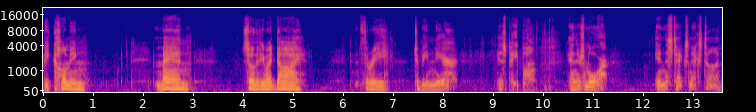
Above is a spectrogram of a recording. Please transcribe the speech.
becoming man so that he might die, three, to be near his people. And there's more in this text next time.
